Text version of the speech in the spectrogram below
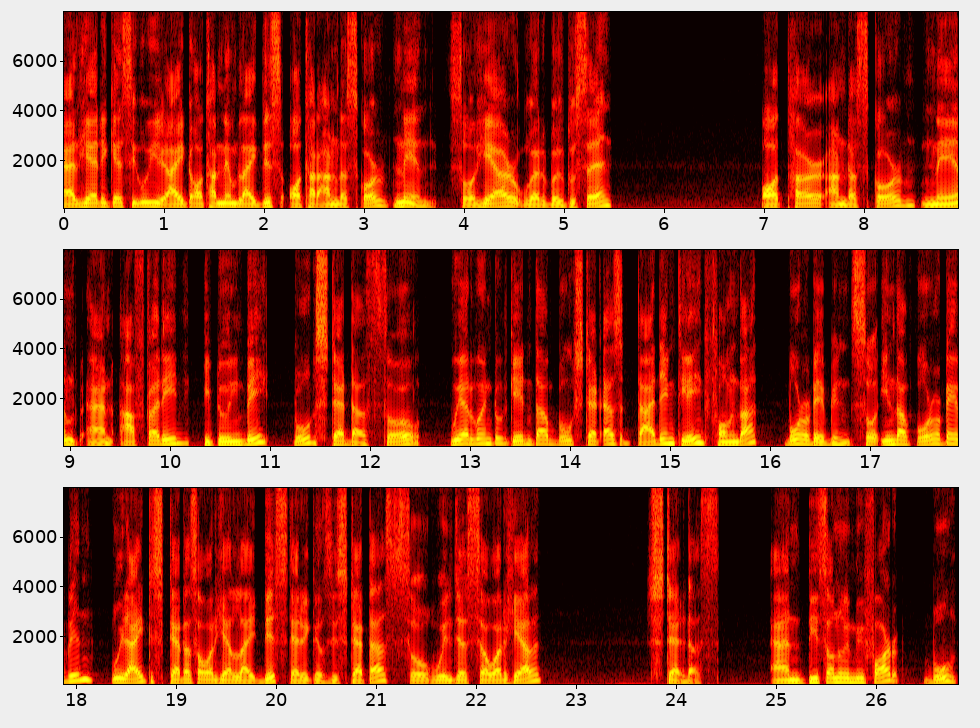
and here you can see we write author name like this, author underscore name. So here we're going to say author underscore name and after it, it will be book status. So we are going to get the book status directly from the borrow table. So in the borrow table, we write status over here like this. There you can see status. So we'll just over here status. And this one will be for book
